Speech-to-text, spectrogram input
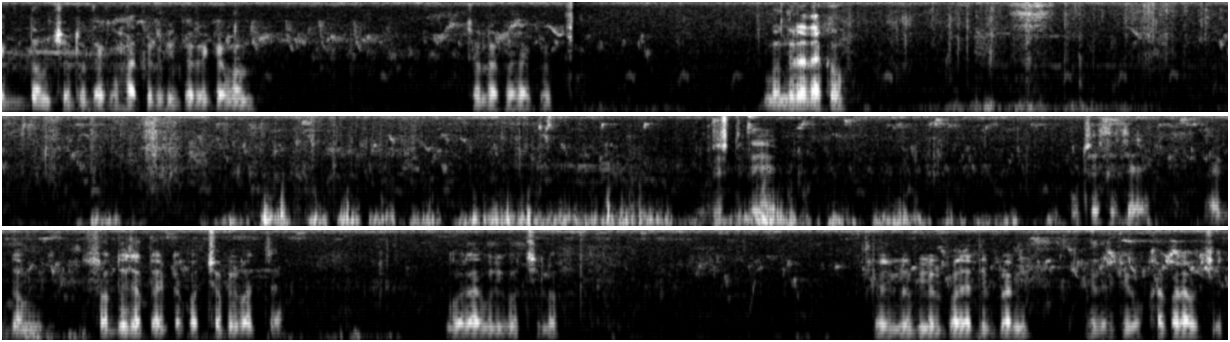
একদম ছোট, দেখো হাতের ভিতরে কেমন চলাফেরা করছে। বন্ধুরা দেখো বৃষ্টিতে উঠে এসেছে। একদম সদ্যজাত একটা কচ্ছপের বাচ্চা। ঘোরাঘুরি করছিল। তো এগুলো বিরল প্রজাতির প্রাণী। এদেরকে রক্ষা করা উচিত।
